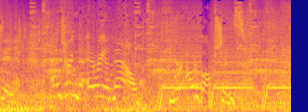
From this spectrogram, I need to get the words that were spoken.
Entering the area now! We're out of options!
